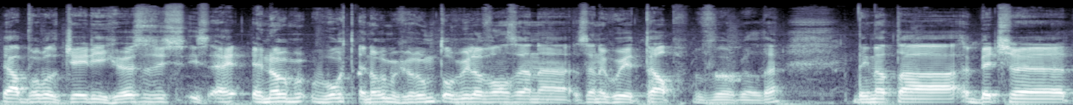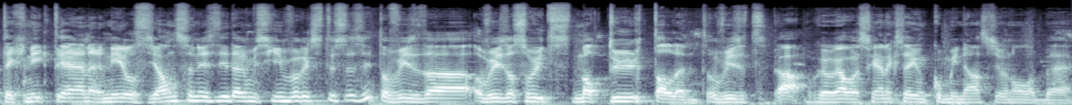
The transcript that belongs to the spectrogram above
Ja, bijvoorbeeld JD Geusens is, is enorm, wordt enorm geroemd omwille van zijn, uh, zijn goede trap, bijvoorbeeld. Hè. Ik denk dat dat een beetje techniektrainer Niels Jansen is die daar misschien voor iets tussen zit. Of is dat, of is dat zoiets natuurtalent? Of is het, ja, we gaan waarschijnlijk zeggen, een combinatie van allebei.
